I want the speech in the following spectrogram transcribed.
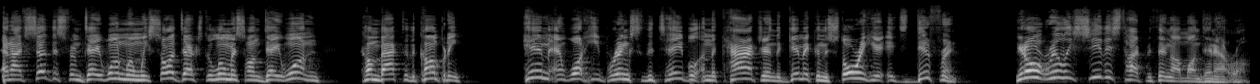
And I've said this from day one when we saw Dexter Lumis on day one come back to the company, him and what he brings to the table and the character and the gimmick and the story here, it's different. You don't really see this type of thing on Monday Night Raw.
